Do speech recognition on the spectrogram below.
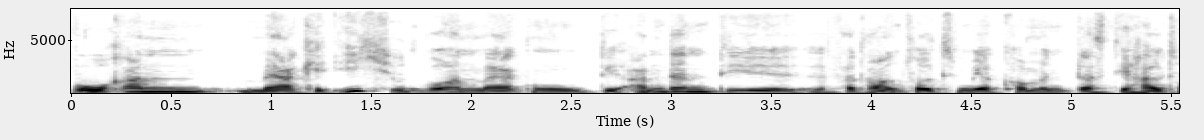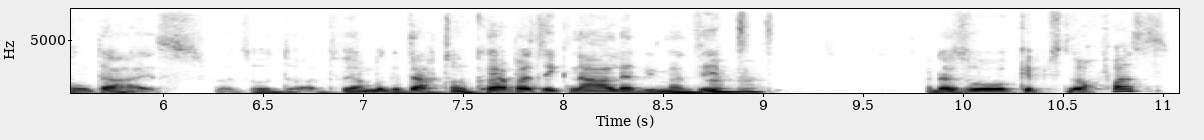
Woran merke ich und woran merken die anderen, die äh, vertrauensvoll zu mir kommen, dass die Haltung da ist? Also, also wir haben gedacht, so Körpersignale, wie man sitzt mhm. oder so. Gibt es noch was,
